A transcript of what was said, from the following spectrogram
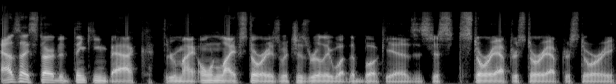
as I started thinking back through my own life stories, which is really what the book is, it's just story after story after story.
